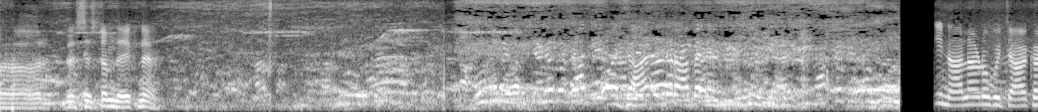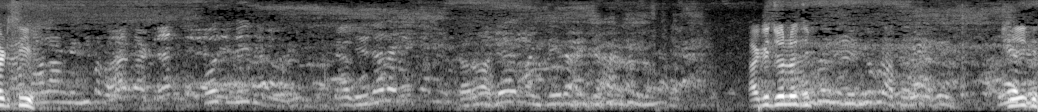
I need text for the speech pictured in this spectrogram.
और सिस्टम देखना है। इधर आप जी नालानो कोई चाह खट सी। आगे चलो जी। ठीक है।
